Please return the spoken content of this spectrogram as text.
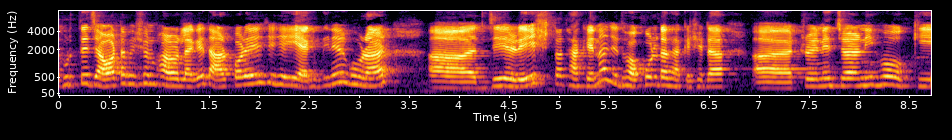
ঘুরতে যাওয়াটা ভীষণ ভালো লাগে। তারপরে সেই একদিনের ঘোরার যে রেসটা থাকে না, যে ধকলটা থাকে, সেটা ট্রেনের জার্নি হোক কি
